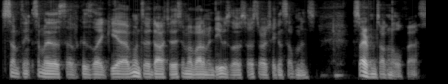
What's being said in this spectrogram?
something, some of the other stuff. Because like, yeah, I went to a doctor. They said my vitamin D was low, so I started taking supplements. Sorry if I'm talking a little fast.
